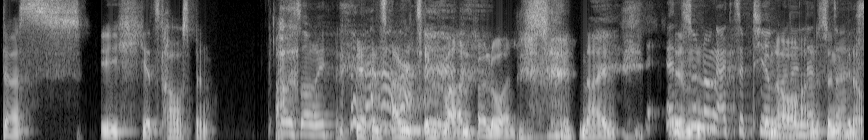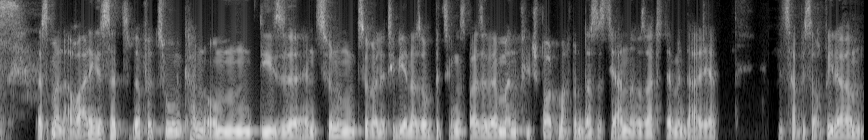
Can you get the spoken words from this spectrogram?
dass ich jetzt raus bin. Oh, sorry. Jetzt habe ich den Faden verloren. Nein. Entzündung ähm, akzeptieren genau, Entzündung, genau. Dass man auch einiges dafür tun kann, um diese Entzündungen zu relativieren. Also beziehungsweise, wenn man viel Sport macht, und das ist die andere Seite der Medaille. Jetzt habe ich es auch wieder,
